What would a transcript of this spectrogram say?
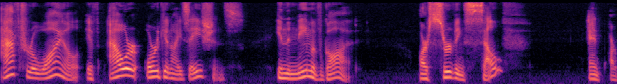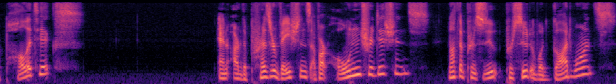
after a while, if our organizations in the name of God are serving self, and our politics and are the preservations of our own traditions not the pursuit, pursuit of what God wants,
